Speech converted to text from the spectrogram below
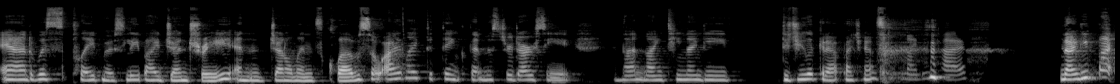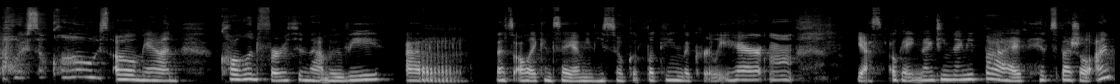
and was played mostly by gentry and gentlemen's clubs so i like to think that mr darcy in that 1990 did you look it up by chance 95 95 Oh, we're so close oh man colin firth in that movie arr, that's all i can say i mean he's so good looking the curly hair mm. Yes. Okay. 1995 hit special. I'm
